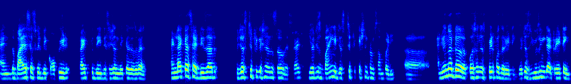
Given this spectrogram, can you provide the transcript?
and the biases will be copied right to the decision makers as well. And like i said these are justification as a service right? You're just buying a justification from somebody uh, and you're not the person who's paid for the rating. You're just using that rating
